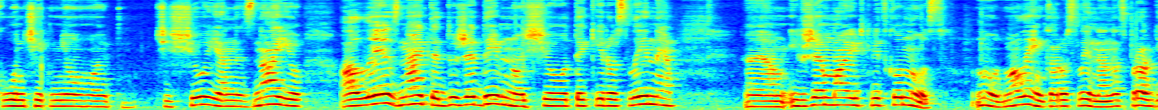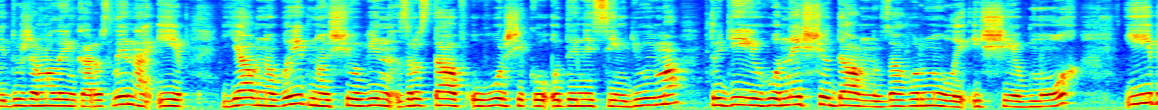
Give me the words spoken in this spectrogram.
кончик в нього, чи що, я не знаю. Але, знаєте, дуже дивно, що такі рослини е, і вже мають квітконос. Ну, маленька рослина, насправді дуже маленька рослина, і явно видно, що він зростав у горщику 1,7 дюйма. Тоді його нещодавно загорнули іще в мох і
